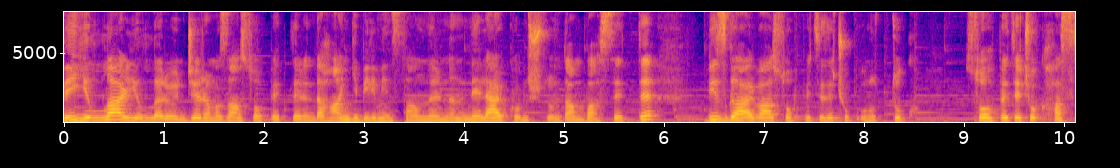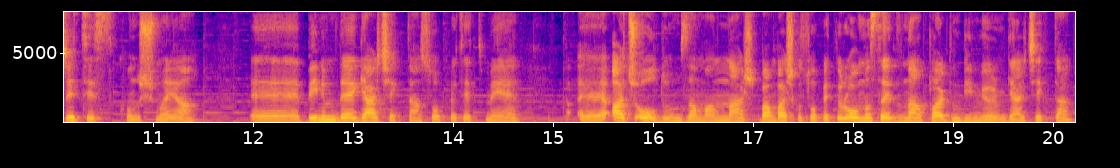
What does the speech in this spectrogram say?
ve yıllar yıllar önce Ramazan sohbetlerinde hangi bilim insanlarının neler konuştuğundan bahsetti. Biz galiba sohbeti de çok unuttuk. Sohbete çok hasretiz konuşmaya. E, benim de gerçekten sohbet etmeye e, aç olduğum zamanlar bambaşka sohbetler olmasaydı ne yapardım bilmiyorum gerçekten.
